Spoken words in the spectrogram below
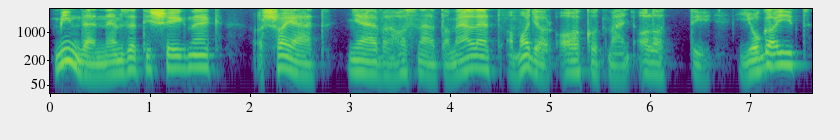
minden nemzetiségnek a saját nyelve használata mellett a magyar alkotmány alatti jogait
